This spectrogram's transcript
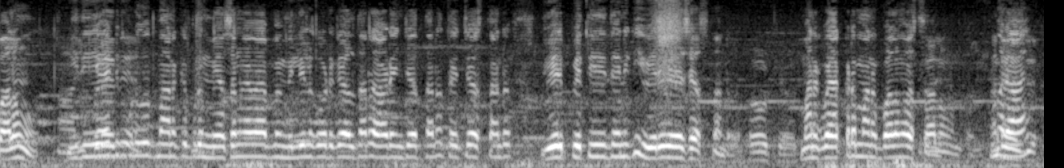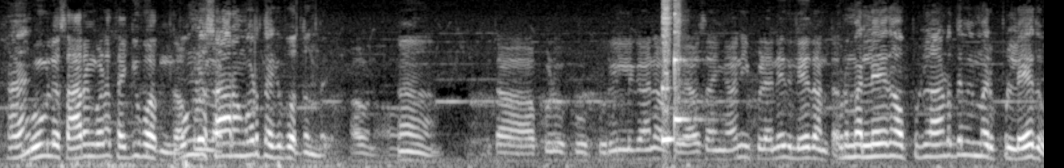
బలము. ఇది ఏంటి? ఇప్పుడు మనకి ఇప్పుడు మిషన్ మిల్లులు కొట్టుకు వెళ్తారు ఆడించేస్తారు తెచ్చేస్తారు వేరే ప్రతి దానికి వేరే వేసేస్తారు. మనకు ఎక్కడ మనకు బలం వస్తుంది? భూమిలో సారం కూడా తగ్గిపోతుంది భూమిలో సారం కూడా తగ్గిపోతుంది. అవును అప్పుడు పురిళ్ళు కానీ వ్యవసాయం కానీ ఇప్పుడు అనేది లేదంటారు. ఇప్పుడు మరి లేదు అప్పుడు లాంటిది మరి ఇప్పుడు లేదు.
